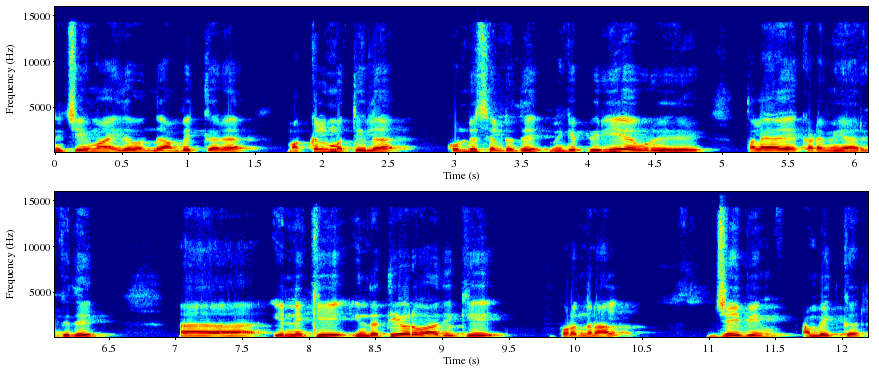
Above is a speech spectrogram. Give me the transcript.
நிச்சயமா இதை வந்து அம்பேத்கரை மக்கள் மத்தியில கொண்டு செல்றது மிகப்பெரிய ஒரு தலையாய கடமையா இருக்குது. இன்னைக்கு இந்த தீவிரவாதிக்கு பிறந்த நாள் ஜெய்பீம் அம்பேத்கர்.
